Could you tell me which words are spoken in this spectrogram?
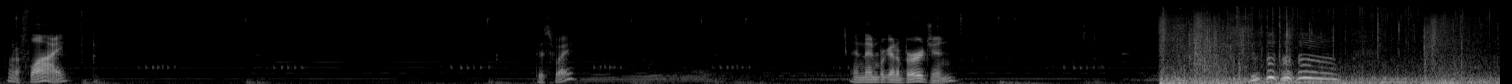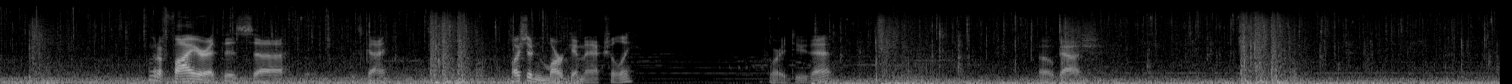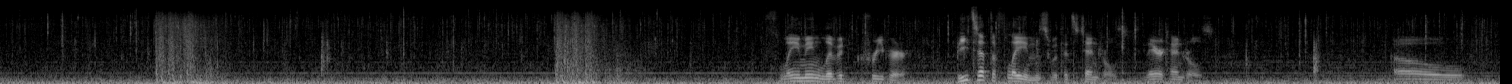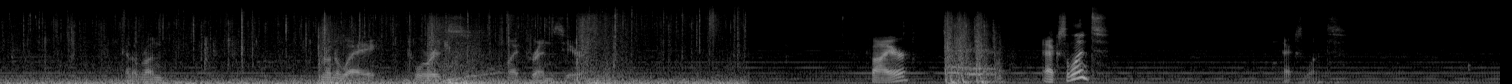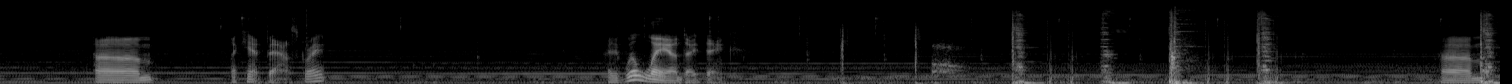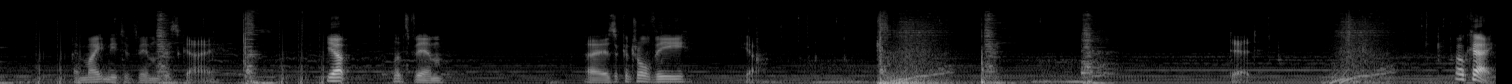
I'm gonna fly. This way. And then we're gonna burgeon. I'm gonna fire at this, uh, this guy. Oh, I should mark him, actually. Before I do that. Oh, gosh. Flaming livid creeper. Beats at the flames with its tendrils. They are tendrils. Oh. Gonna run run away towards my friends here. Fire. Excellent. Excellent. Um I can't bask, right? I will land, I think. Um, I might need to Vim this guy. Yep, let's Vim. Uh, is it Control V? Yeah. Okay.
